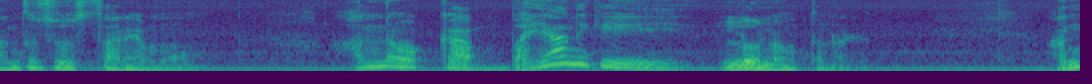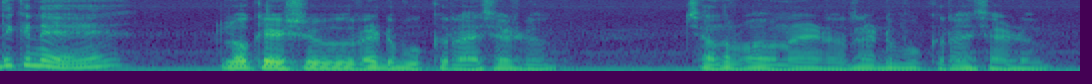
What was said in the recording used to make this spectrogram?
అంతు చూస్తారేమో అన్న ఒక్క భయానికి లోనవుతున్నాడు. అందుకనే లోకేష్ రెడ్ బుక్ రాశాడు చంద్రబాబు నాయుడు రెడ్ బుక్ రాశాడు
